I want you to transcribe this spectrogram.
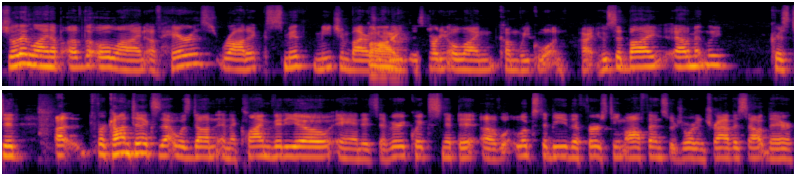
showed a lineup of the O line of Harris, Roddick, Smith, Meach, and Byers. Bye. The starting O line come week one. All right, who said bye adamantly? Chris did. Uh, for context, that was done in a climb video, and it's a very quick snippet of what looks to be the first team offense with Jordan Travis out there,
